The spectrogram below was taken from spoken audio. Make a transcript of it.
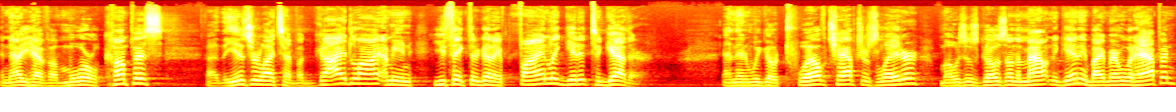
And now you have a moral compass. Uh, the Israelites have a guideline. I mean, you think they're going to finally get it together. And then we go 12 chapters later. Moses goes on the mountain again. Anybody remember what happened?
